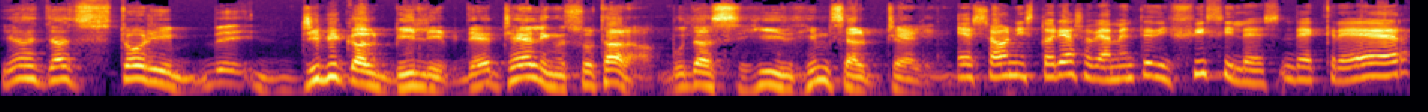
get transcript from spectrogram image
Yeah, that story, difficult belief. They're telling Sutara, Buddha's he himself telling. Eh, son historias obviamente difíciles de creer,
